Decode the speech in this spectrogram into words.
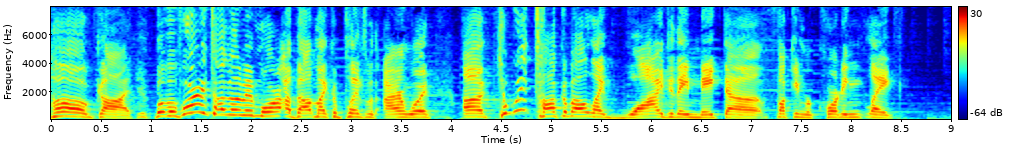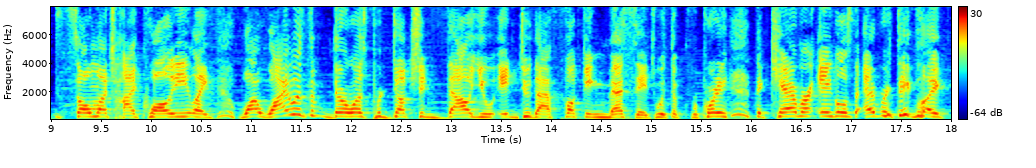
Oh, God. But before I talk a little bit more about my complaints with Ironwood, uh, can we talk about, like, why do they make the fucking recording, like, so much high quality. Like, why why was the there was production value into that fucking message with the recording, the camera angles, the everything? Like,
